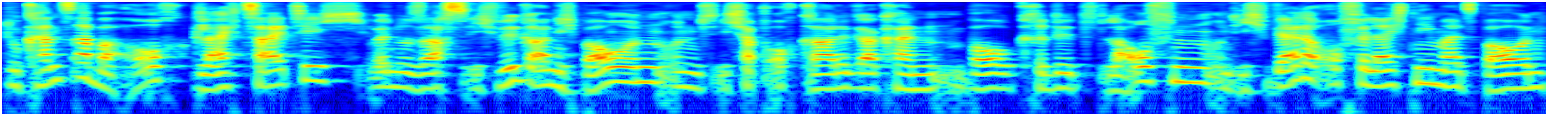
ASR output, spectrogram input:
Du kannst aber auch gleichzeitig, wenn du sagst, ich will gar nicht bauen und ich habe auch gerade gar keinen Baukredit laufen und ich werde auch vielleicht niemals bauen,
